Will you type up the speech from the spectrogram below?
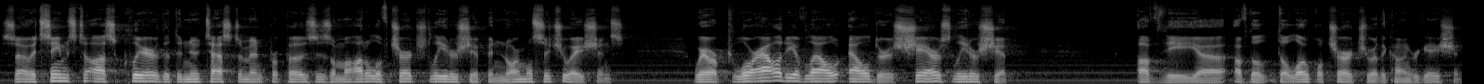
So it seems to us clear that the New Testament proposes a model of church leadership in normal situations where a plurality of elders shares leadership of the, uh, of the, the local church or the congregation.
